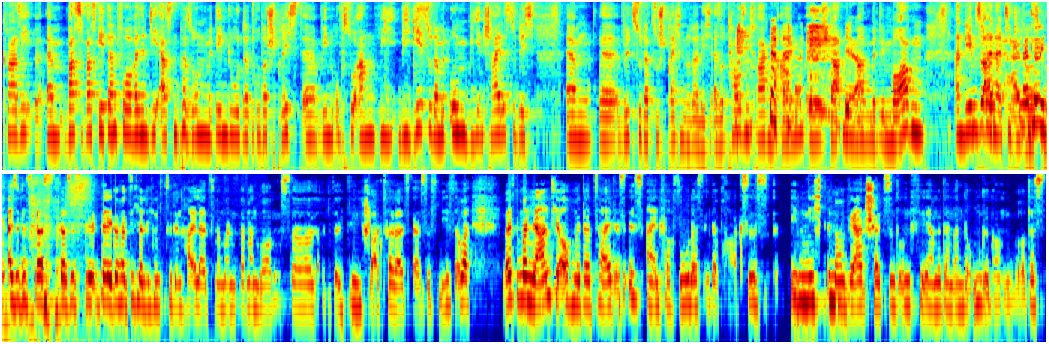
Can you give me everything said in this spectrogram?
Quasi, äh, ähm, was, was geht dann vor? Wer sind die ersten Personen, mit denen du darüber sprichst? Äh, wen rufst du an? Wie, wie gehst du damit um? Wie entscheidest du dich? Ähm, äh, willst du dazu sprechen oder nicht? Also tausend Fragen in einem. Starten wir mal mit dem Morgen, an dem so ein Artikel ja, Natürlich, also das, das, das ist, der gehört sicherlich nicht zu den Highlights, wenn man, wenn man morgens äh, die Schlagzeile als erstes liest. Aber weißt du, man lernt ja auch mit der Zeit, es ist einfach so, dass in der Praxis eben nicht immer wertschätzend und fair miteinander umgegangen wird. Das,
